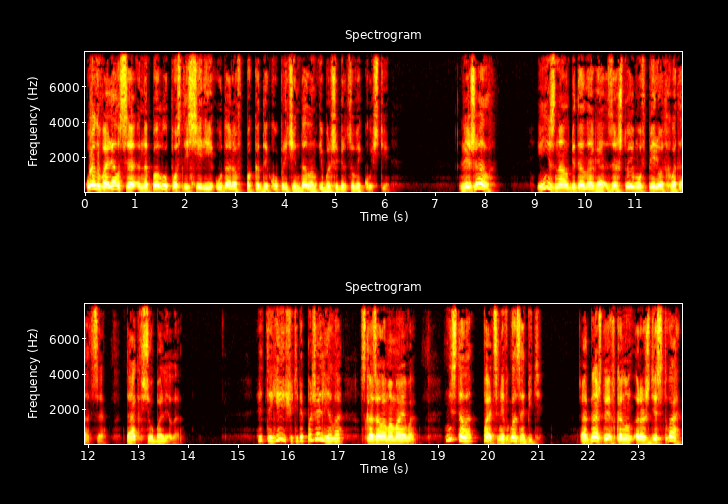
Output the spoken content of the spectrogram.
он валялся на полу после серии ударов по кадыку, причиндалам и большеберцовой кости. Лежал и не знал бедолага, за что ему вперед хвататься. Так все болело. «Это я еще тебя пожалела», — сказала Мамаева. «Не стала пальцами в глаза бить». Однажды в канун Рождества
